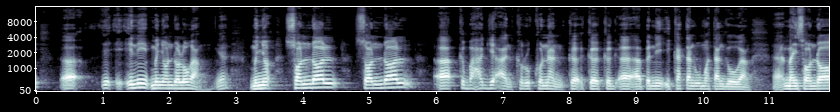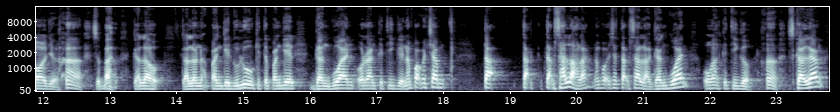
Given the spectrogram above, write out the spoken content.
ini menyondol orang ya. Menyo, sondol sondol uh, kebahagiaan kerukunan ke ke, ke uh, apa ni ikatan rumah tangga orang. Uh, main sondol je. Ha, sebab kalau kalau nak panggil dulu kita panggil gangguan orang ketiga. Nampak macam tak tak tak salah lah. Nampak macam tak salah gangguan orang ketiga. Ha, sekarang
